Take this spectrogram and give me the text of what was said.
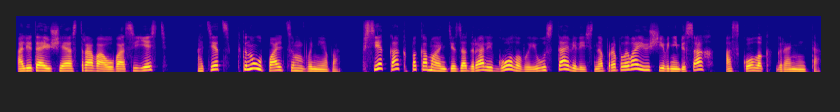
«А летающие острова у вас есть?» Отец ткнул пальцем в небо. Все как по команде задрали головы и уставились на проплывающий в небесах осколок гранита.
